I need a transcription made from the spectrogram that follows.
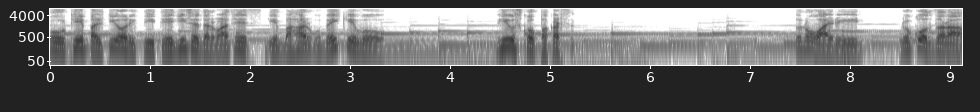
वो उठी पलटी और इतनी तेज़ी से दरवाजे के बाहर हो गई कि वो भी उसको पकड़ सके सुनो, आयरीन, रुको जरा।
